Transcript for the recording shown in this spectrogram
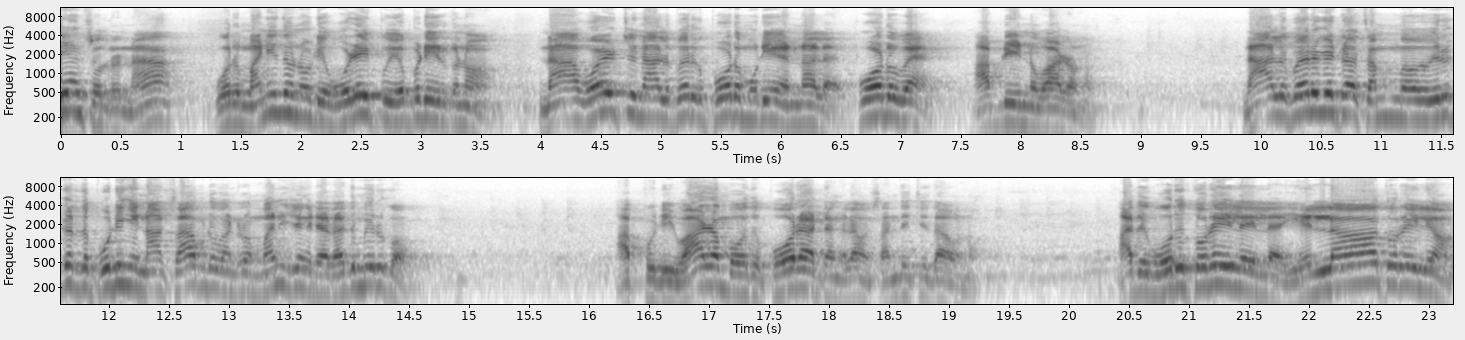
ஏன் சொல்கிறேன்னா ஒரு மனிதனுடைய உழைப்பு எப்படி இருக்கணும்? நான் உழைச்சி நாலு பேருக்கு போட முடியும் என்னால். போடுவேன் அப்படின்னு வாழணும். நாலு பேருக்கிட்ட சம் இருக்கிறத பிடுங்கி நான் சாப்பிடுவேன்ற மனுஷன் கிடையாது. அதுவும் இருக்கும் அப்படி வாழும்போது போராட்டங்களை அவன் சந்திச்சு தான் ஆகணும். அது ஒரு துறையில் இல்லை எல்லா துறையிலையும்.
